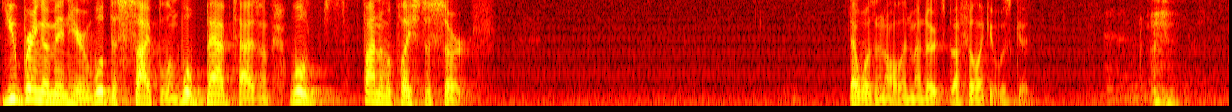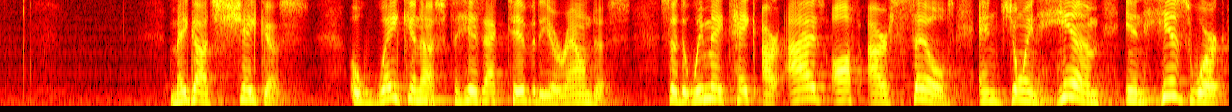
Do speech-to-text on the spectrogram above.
you bring them in here and we'll disciple them, we'll baptize them, we'll find them a place to serve. That wasn't all in my notes, but I feel like it was good. May God shake us, awaken us to His activity around us, so that we may take our eyes off ourselves and join Him in His work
